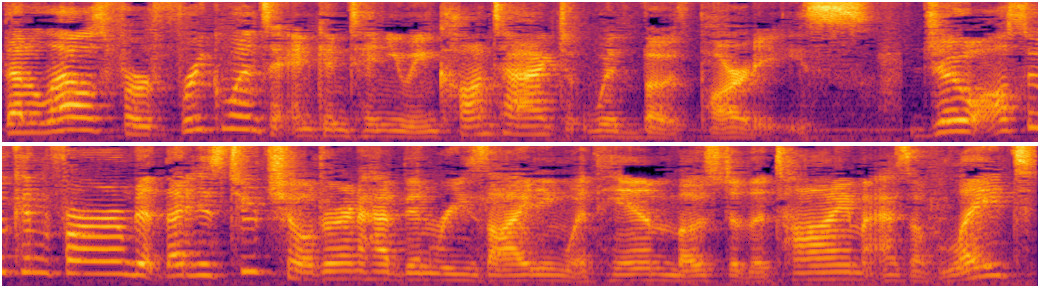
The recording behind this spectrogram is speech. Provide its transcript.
that allows for frequent and continuing contact with both parties. Joe also confirmed that his two children have been residing with him most of the time as of late,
